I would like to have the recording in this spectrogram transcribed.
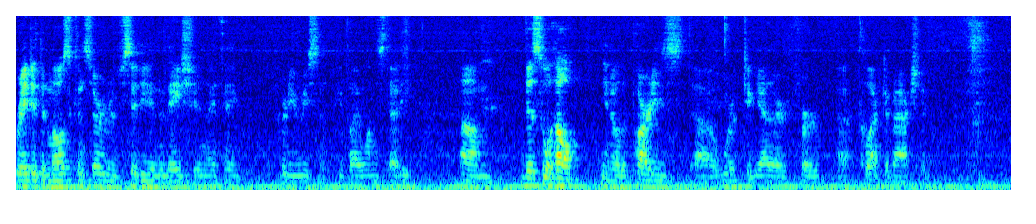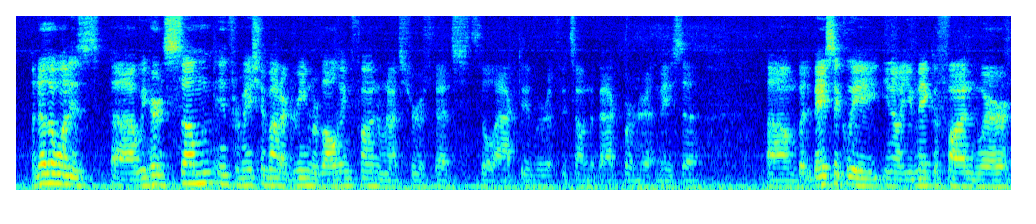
rated the most conservative city in the nation, I think, pretty recently by one study. Um, this will help, you know, the parties, uh, work together for, uh, collective action. Another one is, uh, we heard some information about a green revolving fund, we're not sure if that's still active or if it's on the back burner at Mesa. Um, but basically, you know, you make a fund where,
